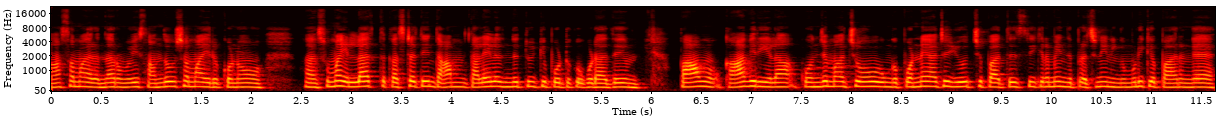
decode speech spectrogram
மாசமாக இருந்தால் ரொம்பவே சந்தோஷமாக இருக்கணும். சும்மா எல்லா கஷ்டத்தையும் தாம் தலையில இருந்து தூக்கி போட்டுக்க கூடாது. பாவம் காவிரியெல்லாம் கொஞ்சமாச்சும் உங்கள் பொண்ணையாச்சும் யோசிச்சு பார்த்து சீக்கிரமே இந்த பிரச்சனையை நீங்கள் முடிக்க பாருங்கள்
